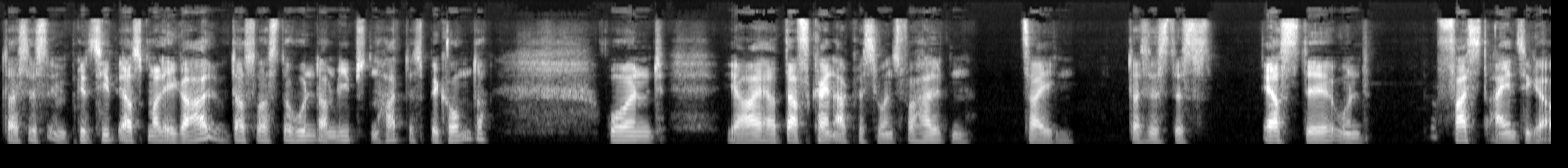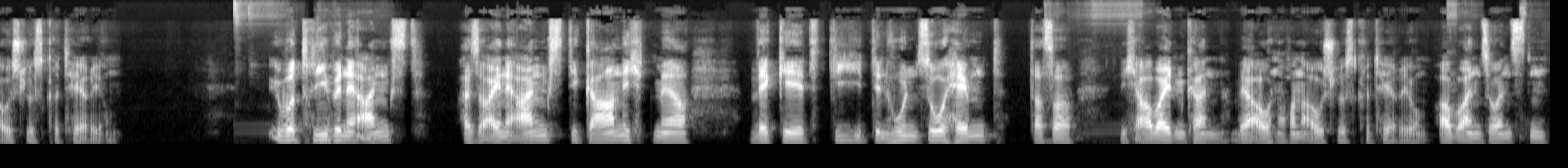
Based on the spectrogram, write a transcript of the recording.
Das ist im Prinzip erstmal egal. Das, was der Hund am liebsten hat, das bekommt er. Und ja, er darf kein Aggressionsverhalten zeigen. Das ist das erste und fast einzige Ausschlusskriterium. Übertriebene Angst, also eine Angst, die gar nicht mehr weggeht, die den Hund so hemmt, dass er nicht arbeiten kann, wäre auch noch ein Ausschlusskriterium. Aber ansonsten,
